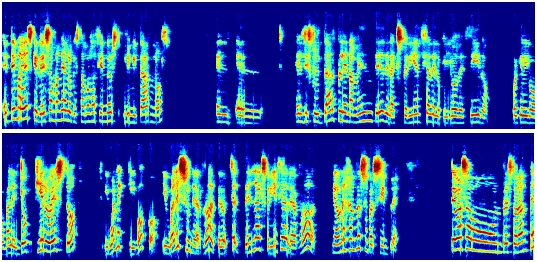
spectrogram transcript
el tema es que de esa manera lo que estamos haciendo es limitarnos el, disfrutar plenamente de la experiencia de lo que yo decido. Porque digo, vale, yo quiero esto, igual me equivoco, igual es un error, pero ten la experiencia del error. Mira, un ejemplo súper simple. Te vas a un restaurante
